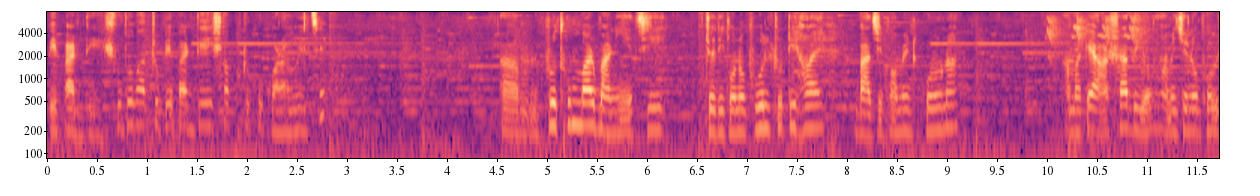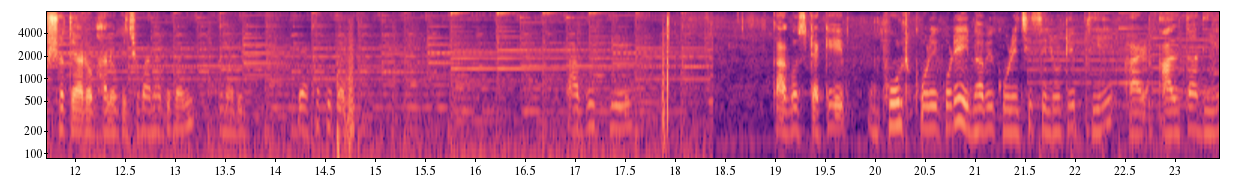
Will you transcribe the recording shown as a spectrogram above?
পেপার দিয়ে। শুধুমাত্র পেপার দিয়েই সবটুকু করা হয়েছে। প্রথমবার বানিয়েছি, যদি কোনো ভুল ত্রুটি হয়, বাজে কমেন্ট করো না। আমাকে আশা দিও, আমি যেন ভবিষ্যতে আরও ভালো কিছু বানাতে পারি, তোমাদের দেখাতে পারি। কাগজ দিয়ে কাগজটাকে ফোল্ড করে করে এইভাবে করেছি সেলোটেপ দিয়ে আর আলতা দিয়ে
